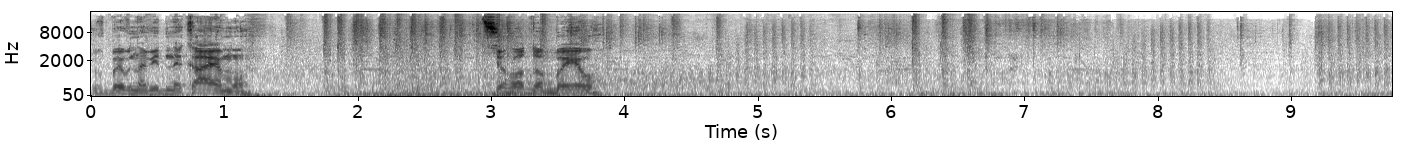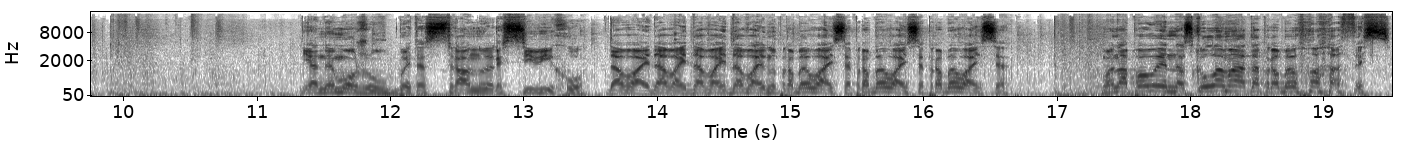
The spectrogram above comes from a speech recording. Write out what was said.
Вбив навідника йому. Цього добив. Я не можу вбити срану рсівіху. Давай, давай, давай, давай. Ну пробивайся, пробивайся, пробивайся. Вона повинна з кулемета пробиватись.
